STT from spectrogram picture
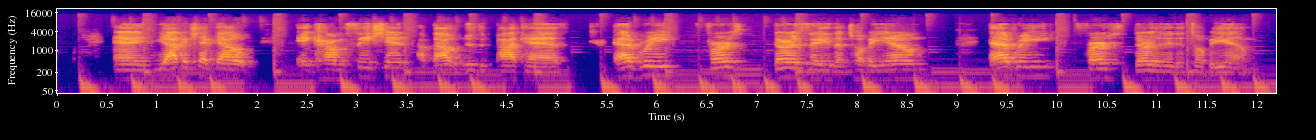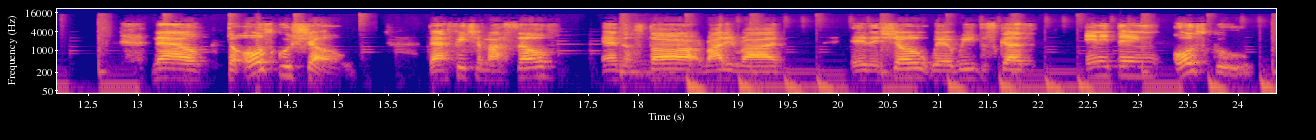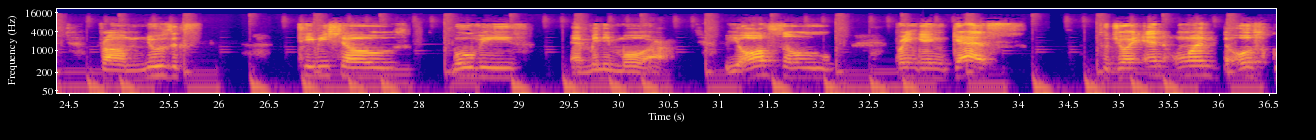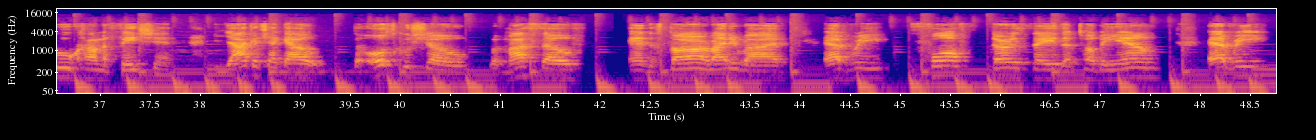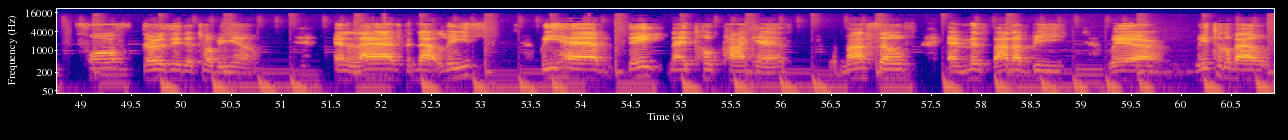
And y'all can check out a conversation about music podcast every first Thursday at 12 a.m. Every first Thursday at 12 a.m. Now, the old school show that featured myself and the star Roddy Rod is a show where we discuss anything old school from music, TV shows, movies, and many more. We also bring in guests to join in on the old school conversation. Y'all can check out the old school show with myself and the star Roddy Rod every fourth Thursday at 12 a.m. Every fourth Thursday at 12 a.m. And last but not least, we have Date Night Talk podcast with myself and Miss Vanna B, where we talk about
